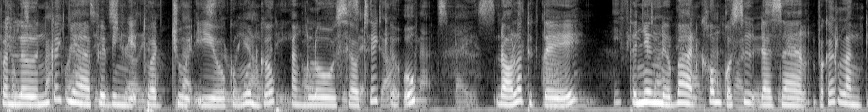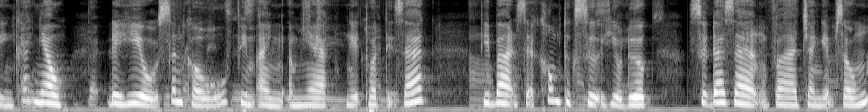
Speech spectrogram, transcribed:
Phần lớn các nhà phê bình nghệ thuật chủ yếu có nguồn gốc Anglo-Celtic ở Úc. Đó là thực tế. Thế nhưng nếu bạn không có sự đa dạng và các lăng kính khác nhau để hiểu sân khấu, phim ảnh, âm nhạc, nghệ thuật thị giác, thì bạn sẽ không thực sự hiểu được sự đa dạng và trải nghiệm sống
